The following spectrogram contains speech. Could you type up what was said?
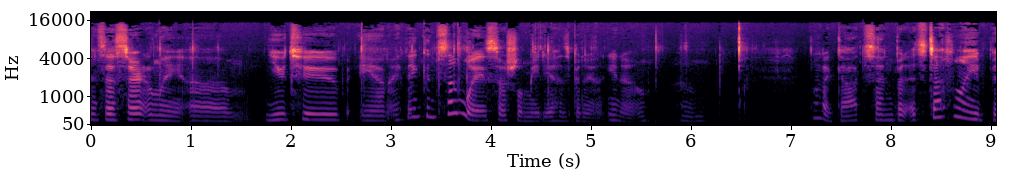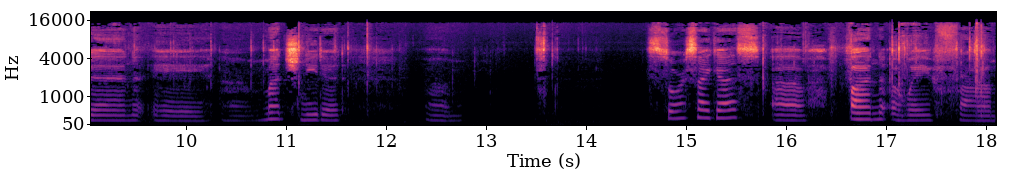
And so certainly um, YouTube and I think in some ways social media has been a, you know, um, not a godsend, but it's definitely been a um, much needed um, source, I guess, of fun away from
